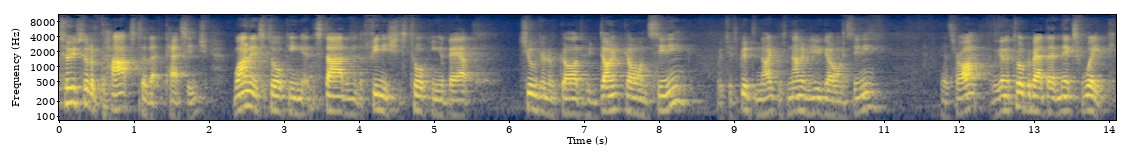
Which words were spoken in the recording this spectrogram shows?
two sort of parts to that passage. One is talking at the start and at the finish is talking about children of God who don't go on sinning, which is good to know because none of you go on sinning. That's right. We're going to talk about that next week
